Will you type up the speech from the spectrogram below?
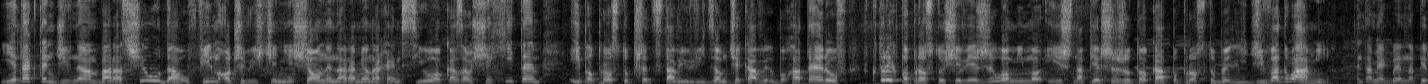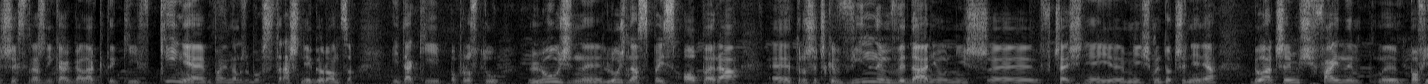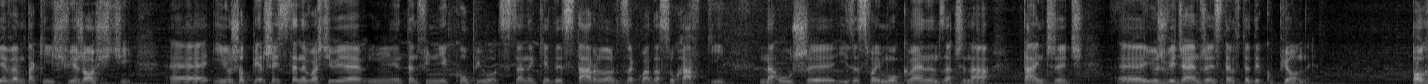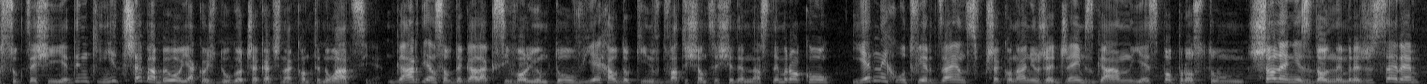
Jednak ten dziwny ambaras się udał. Film oczywiście niesiony na ramionach MCU okazał się hitem i po prostu przedstawił widzom ciekawych bohaterów, w których po prostu się wierzyło, mimo iż na pierwszy rzut oka po prostu byli dziwadłami. Pamiętam jak byłem na pierwszych Strażnikach Galaktyki w kinie, pamiętam, że było strasznie gorąco i taki po prostu luźny, luźna space opera, e, troszeczkę w innym wydaniu niż e, wcześniej e, mieliśmy do czynienia, była czymś fajnym e, powiewem takiej świeżości. E, I już od pierwszej sceny właściwie mm, ten film nie kupił. Od sceny, kiedy Star-Lord zakłada słuchawki na uszy i ze swoim Walkmanem zaczyna tańczyć, e, już wiedziałem, że jestem wtedy kupiony. Po sukcesie jedynki nie trzeba było jakoś długo czekać na kontynuację. Guardians of the Galaxy Volume 2 wjechał do kin w 2017 roku, jednych utwierdzając w przekonaniu, że James Gunn jest po prostu szalenie zdolnym reżyserem,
